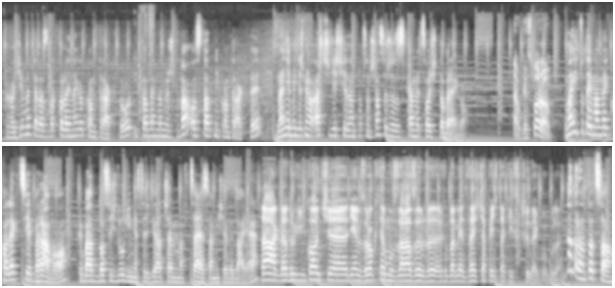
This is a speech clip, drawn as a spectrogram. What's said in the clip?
Przechodzimy teraz do kolejnego kontraktu i to będą już dwa ostatnie kontrakty. Na nie będziesz miał aż 31% szansy, że zyskamy coś dobrego. Całkiem sporo. No i tutaj mamy kolekcję Bravo. Chyba dosyć długim jesteś graczem w CS-a, mi się wydaje. Tak, na drugim koncie, nie wiem, z rok temu znalazłem, że chyba miałem 25 takich skrzynek w ogóle. Dobra, no to co?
